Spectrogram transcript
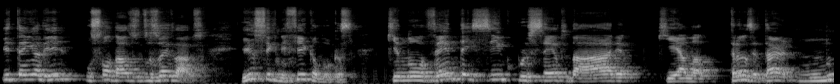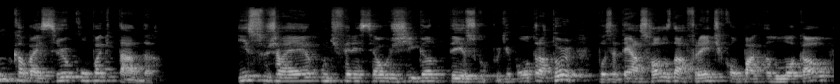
e tem ali os soldados dos dois lados. Isso significa, Lucas, que 95% da área que ela transitar nunca vai ser compactada. Isso já é um diferencial gigantesco, porque com o trator você tem as rodas da frente que compactam no local,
